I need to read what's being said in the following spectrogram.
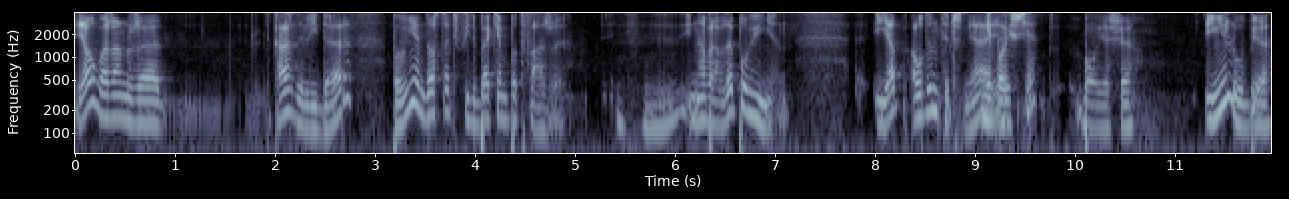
Ja uważam, że każdy lider powinien dostać feedbackiem po twarzy. I naprawdę powinien. I ja autentycznie. Nie boisz się? Boję się. I nie lubię.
